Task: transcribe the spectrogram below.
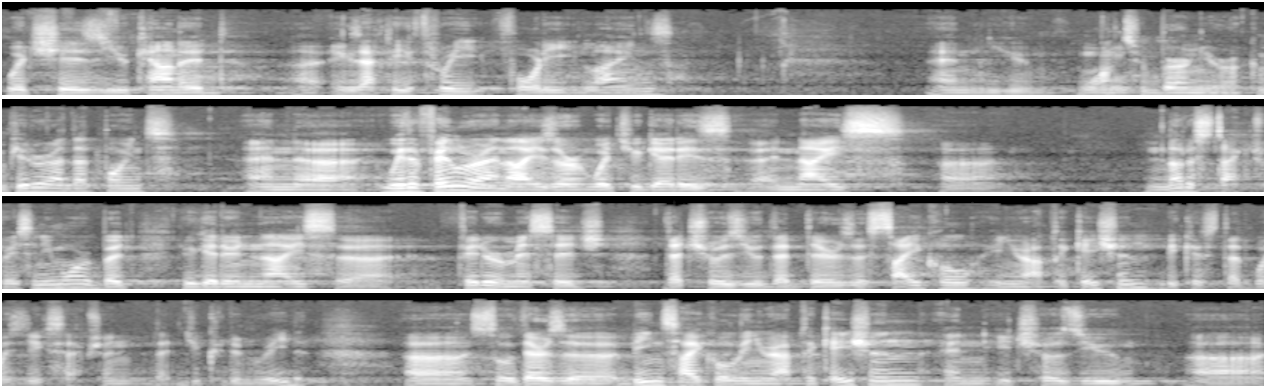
Which is you counted uh, exactly 340 lines, and you want to burn your computer at that point. And uh, with a failure analyzer, what you get is a nice, uh, not a stack trace anymore, but you get a nice uh, failure message that shows you that there's a cycle in your application, because that was the exception that you couldn't read. Uh, so there's a bean cycle in your application, and it shows you uh,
